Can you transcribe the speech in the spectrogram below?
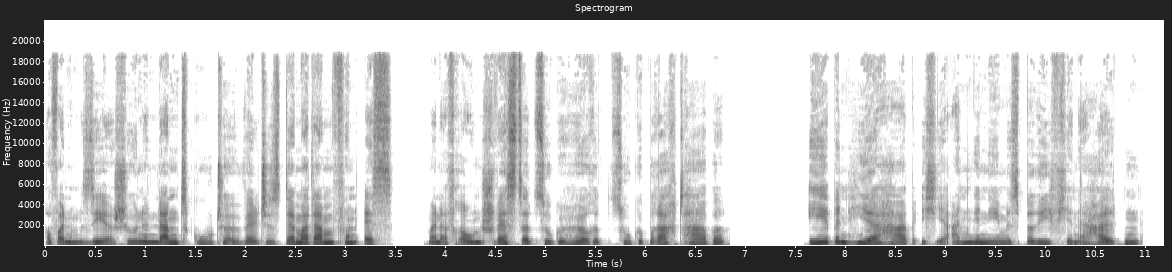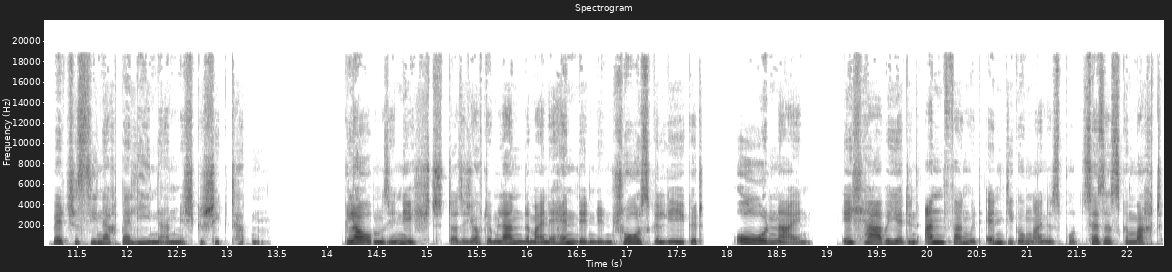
auf einem sehr schönen Landgute, welches der Madame von S meiner Frauen Schwester zugehöret, zugebracht habe? Eben hier habe ich ihr angenehmes Briefchen erhalten, welches sie nach Berlin an mich geschickt hatten. Glauben Sie nicht, dass ich auf dem Lande meine Hände in den Schoß geleget. Oh nein, ich habe hier den Anfang mit Endigung eines Prozesses gemacht,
